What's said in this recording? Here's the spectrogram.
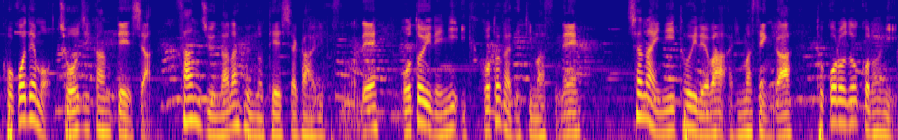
ここでも長時間停車37分の停車がありますのでおトイレに行くことができますね。車内にトイレはありませんがところどころに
